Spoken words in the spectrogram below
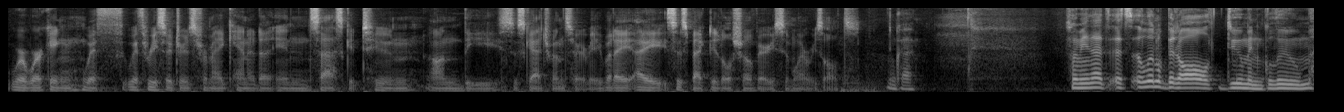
we're working with, with researchers from Ag Canada in Saskatoon on the Saskatchewan survey, but I, I suspect it'll show very similar results. Okay. So I mean that's it's a little bit all doom and gloom,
